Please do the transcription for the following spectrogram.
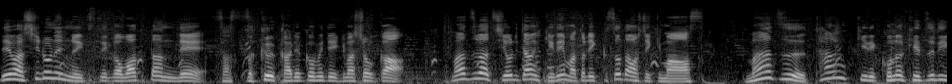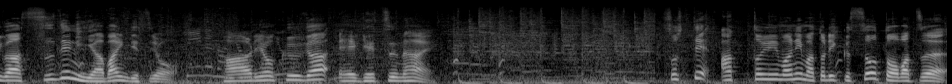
では白念の育成が終わったんで早速火力を見ていきましょうか。まずは千織短期でマトリックスを倒していきます。まず短期でこの削りはすでにやばいんですよ。火力がえげつない。そしてあっという間にマトリックスを討伐。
